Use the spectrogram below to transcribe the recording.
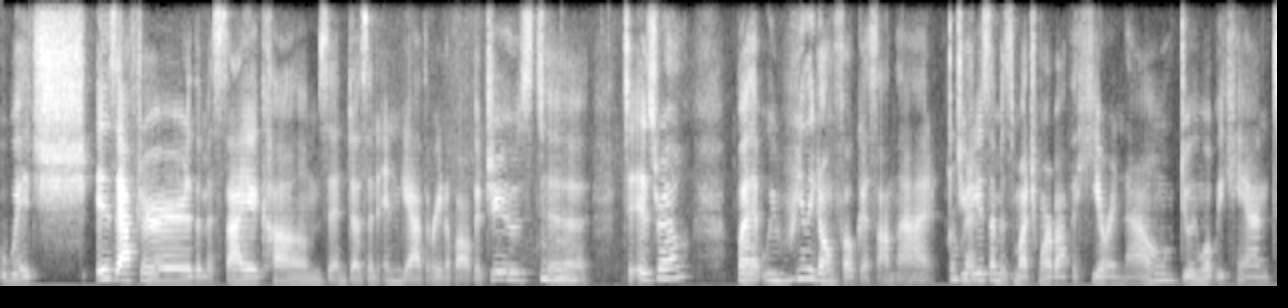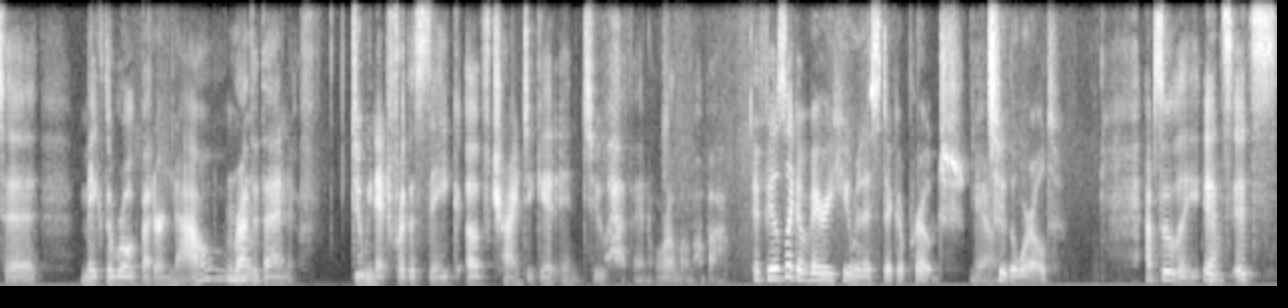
which is after the Messiah comes and does an ingathering of all the Jews to to Israel. But we really don't focus on that. Judaism is much more about the here and now, doing what we can to make the world better now rather than f- doing it for the sake of trying to get into heaven or Olam Haba. It feels like a very humanistic approach Yeah. to the world. Absolutely. It's it's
